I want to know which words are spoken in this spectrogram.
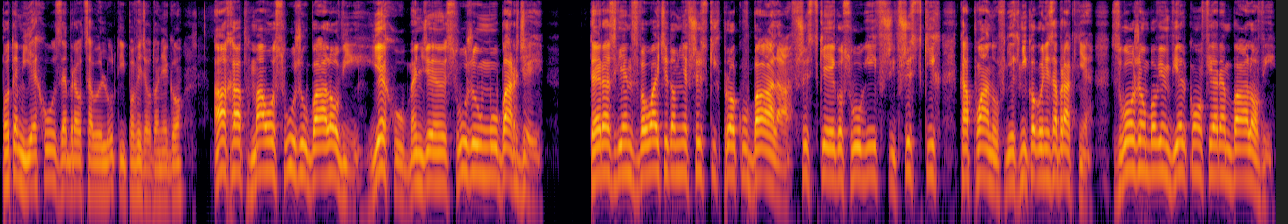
Potem Jehu zebrał cały lud i powiedział do niego Achab mało służył Baalowi, Jehu będzie służył mu bardziej. Teraz więc wołajcie do mnie wszystkich proków Baala, wszystkie jego sługi i wszystkich kapłanów, niech nikogo nie zabraknie. Złożę bowiem wielką ofiarę Baalowi.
